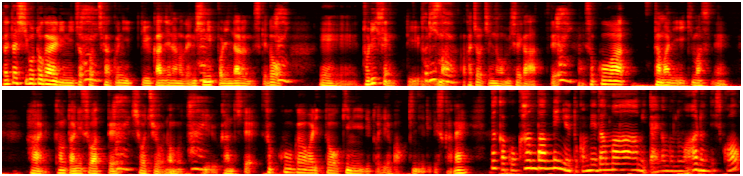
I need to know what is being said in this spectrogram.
だいたい仕事帰りにちょっと近くにっていう感じなので、西日暮里になるんですけど、はい。えー、鳥泉っていう、まあ、赤ちょうちんのお店があって、はいそこはたまに行きますね。はい。カウンターに座ってはい焼酎を飲むっていう感じで、そこが割とお気に入りといえばお気に入りですかね。なんかこう、看板メニューとか目玉みたいなものはあるんですか？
